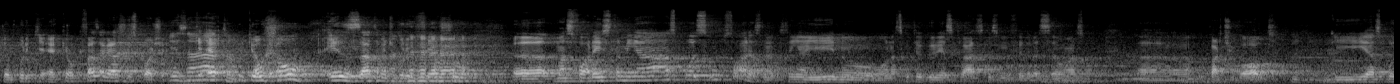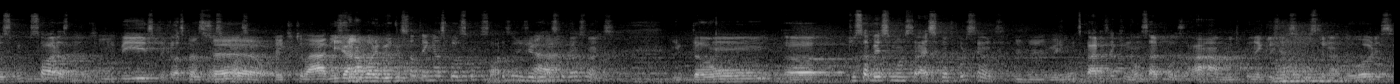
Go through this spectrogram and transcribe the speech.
Então, porque é, que é o que faz a graça do esporte. Exato, porque é o show. Exatamente, o coreografia é o show. Ah, mas fora isso também há as poses compulsórias, né? Tem aí no, nas categorias clássicas de uma federação as, ah, o parte e volta Uhum. e as poses compulsórias, né? O bispo, aquelas poses. Expansão, peito de lado, E já enfim. na bodybuilding só tem as poses compulsórias hoje em dia Ah. nas federações. Então, ah, tu saber se mostrar é 50%. Uhum. Eu vejo muitos caras aí que não sabem posar, muito por negligência dos treinadores,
